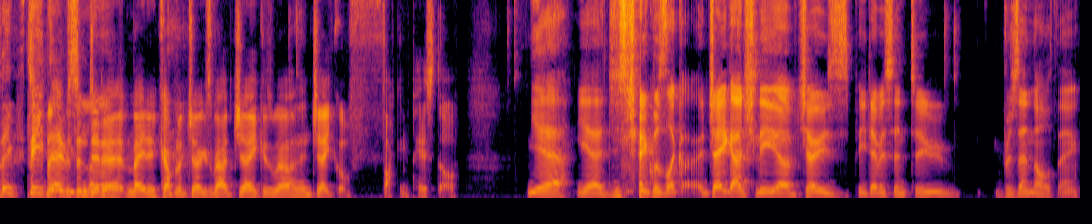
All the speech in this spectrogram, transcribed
think Pete Davidson did a made a couple of jokes about Jake as well, and then Jake got fucking pissed off. Yeah, yeah. Jake was like, Jake actually uh, chose Pete Davidson to present the whole thing,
